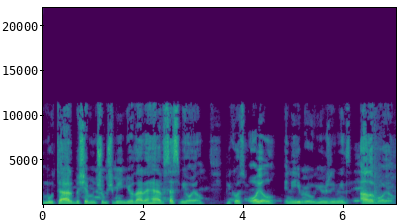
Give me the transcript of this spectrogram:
mutar b'shem shum you're allowed to have sesame oil, because oil in Hebrew usually means olive oil.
